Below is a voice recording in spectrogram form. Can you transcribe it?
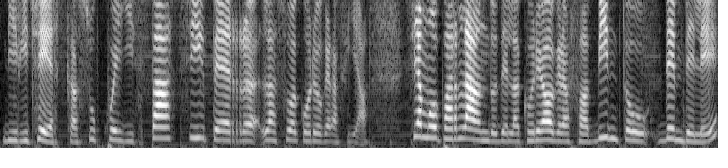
di ricerca su quegli spazi per la sua coreografia. Stiamo parlando della coreografa Bintou Dembélé,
